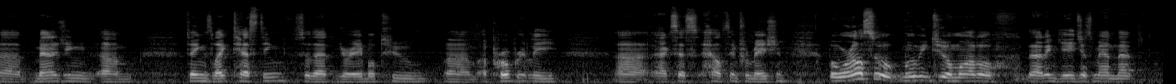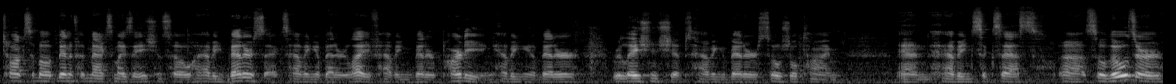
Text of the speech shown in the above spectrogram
uh, managing um, things like testing so that you're able to um, appropriately uh, access health information. But we're also moving to a model that engages men that talks about benefit maximization, so having better sex, having a better life, having better partying, having a better relationships, having a better social time, and having success. Uh, so those are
